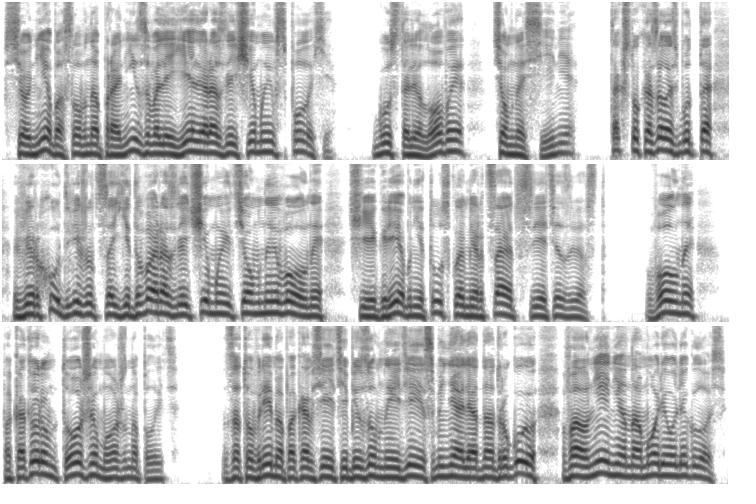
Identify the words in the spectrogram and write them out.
Все небо словно пронизывали еле различимые всполохи, густо-лиловые, темно-синие, так что казалось, будто вверху движутся едва различимые темные волны, чьи гребни тускло мерцают в свете звезд. Волны, по которым тоже можно плыть. За то время, пока все эти безумные идеи сменяли одна другую, волнение на море улеглось.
